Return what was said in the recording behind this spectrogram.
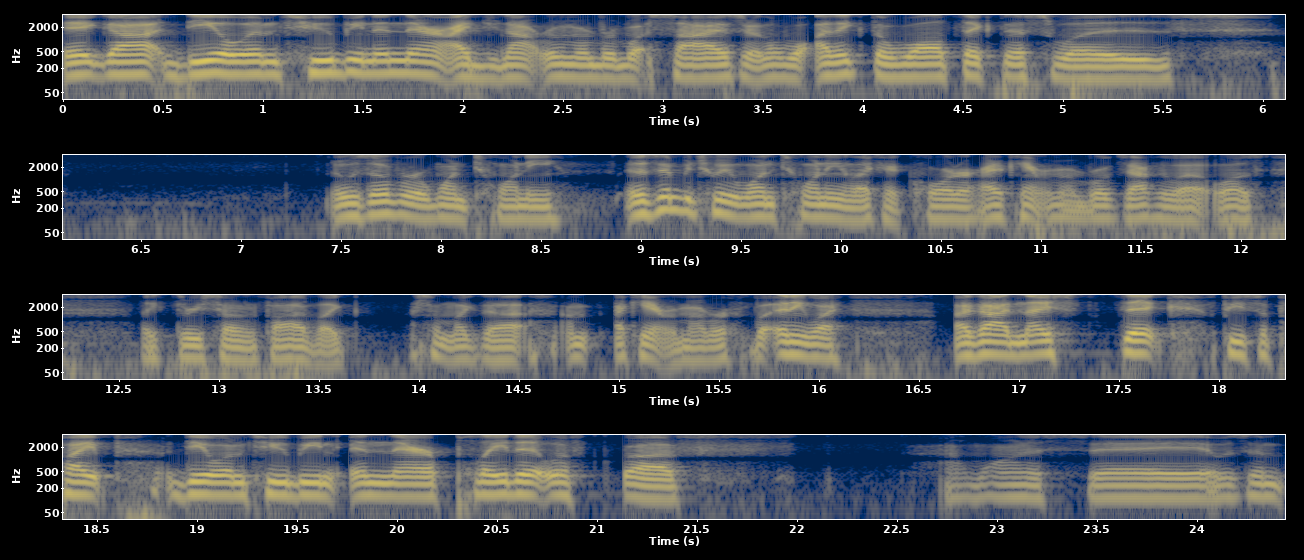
It got DOM tubing in there. I do not remember what size or the. I think the wall thickness was it was over 120. It was in between 120 and like a quarter. I can't remember exactly what it was. Like 375 like or something like that. I'm, I can't remember. But anyway, I got a nice thick piece of pipe DOM tubing in there, plated it with uh, I want to say it was in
